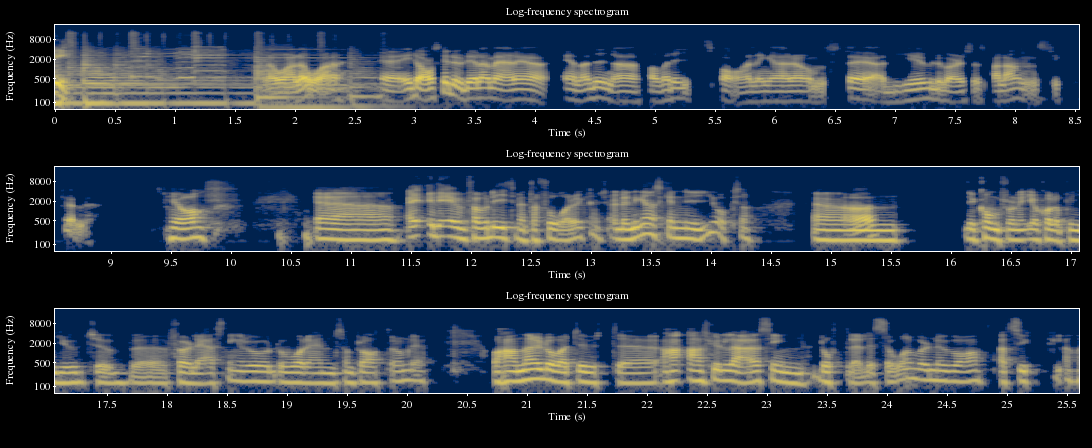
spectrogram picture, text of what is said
Hej! Hallå, hallå! Eh, idag ska du dela med dig en av dina favoritspaningar om stödhjul versus balanscykel. Ja. Eh, det är en favoritmetafor kanske. Den är ganska ny också. Um, Det kom från, jag kollade på en YouTube-föreläsning och då, då, var det en som pratade om det. Och han hade då varit ute, han, han, skulle lära sin dotter eller son, vad det nu var, att cykla.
